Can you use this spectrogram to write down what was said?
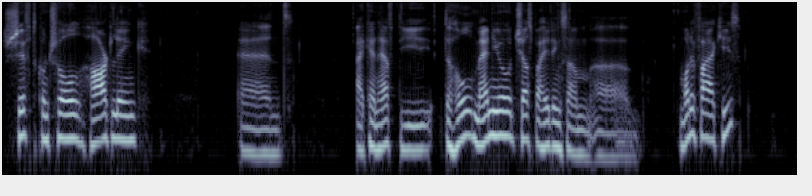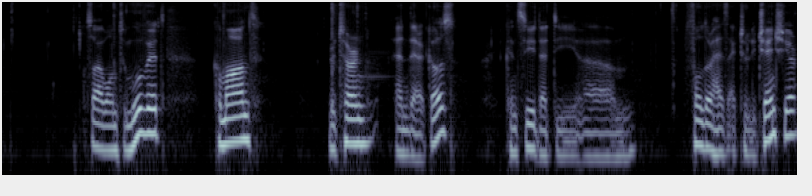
Shift control hard link. And I can have the the whole menu just by hitting some uh, modifier keys. So I want to move it, command, return, and there it goes. Can see that the um, folder has actually changed here.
